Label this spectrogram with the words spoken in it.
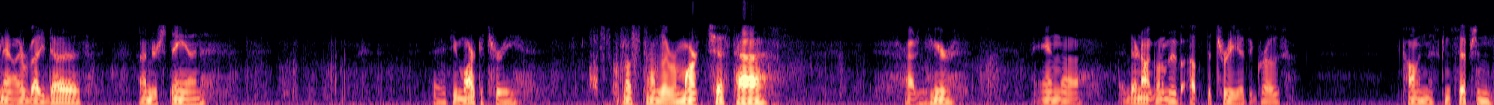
Now, everybody does understand that if you mark a tree, most times they were marked chest high, right in here, and uh, they're not going to move up the tree as it grows. Common misconception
